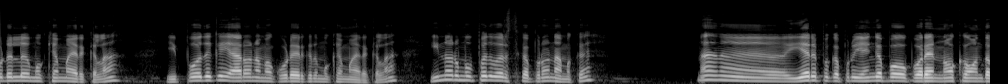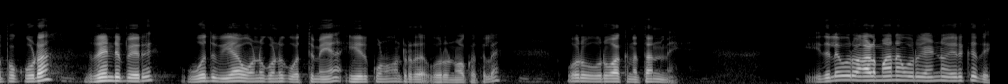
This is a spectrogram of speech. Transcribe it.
உடல் முக்கியமாக இருக்கலாம் இப்போதைக்கு யாரோ நம்ம கூட இருக்கிறது முக்கியமாக இருக்கலாம். இன்னொரு முப்பது வருஷத்துக்கு அப்புறம் நமக்கு நான் இறப்புக்கு அப்புறம் எங்கே போக போகிறேன் நோக்கம் வந்தப்போ கூட ரெண்டு பேர் உதவியாக ஒன்று கொண்டு ஒத்துமையாக இருக்கணுன்ற ஒரு நோக்கத்தில் ஒரு உருவாக்கின தன்மை. இதில் ஒரு ஆழமான ஒரு எண்ணம் இருக்குது.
